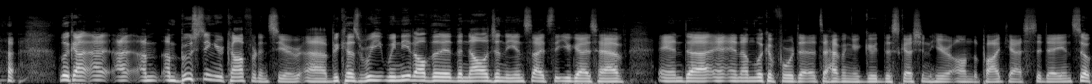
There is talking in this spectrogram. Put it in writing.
Look, I, I, am I'm, I'm boosting your confidence here uh, because we, we need all the, the knowledge and the insights that you guys have, and uh, and, I'm looking forward to, to having a good discussion here on the podcast today. And so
